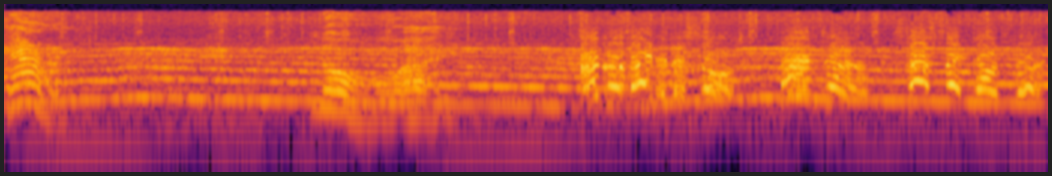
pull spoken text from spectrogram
Gareth? No, I... Aggravated assault! Man down! Suspect on foot!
